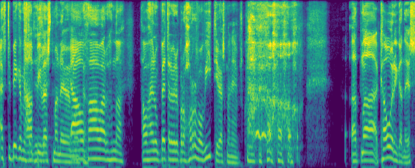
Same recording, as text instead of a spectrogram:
Eftir byggamestrar Tap í vestmanni Já, það var hann að þá hefði nú betra verið bara að horfa á víti í vestmanni sko. Þarna káeringarnir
